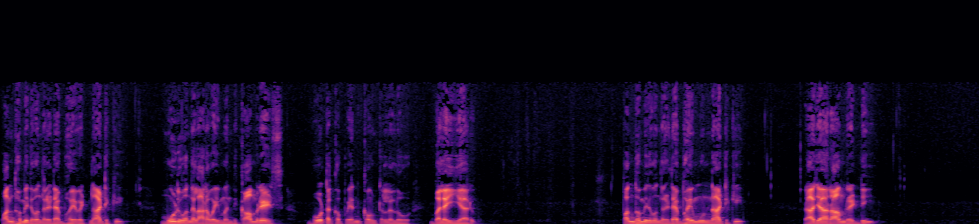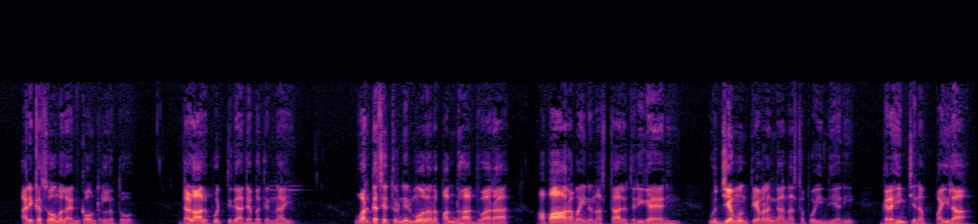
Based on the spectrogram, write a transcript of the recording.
పంతొమ్మిది వందల డెబ్భై ఒకటి నాటికి మూడు వందల అరవై మంది కామ్రేడ్స్ బూటకపు ఎన్కౌంటర్లలో బలయ్యారు. పంతొమ్మిది వందల డెబ్భై మూడు నాటికి రాజా రామ్రెడ్డి అరికసోమల ఎన్కౌంటర్లతో దళాలు పూర్తిగా దెబ్బతిన్నాయి. వర్గశత్రు నిర్మూలన పంధా ద్వారా అపారమైన నష్టాలు జరిగాయని ఉద్యమం తీవ్రంగా నష్టపోయింది అని గ్రహించిన పైలా.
